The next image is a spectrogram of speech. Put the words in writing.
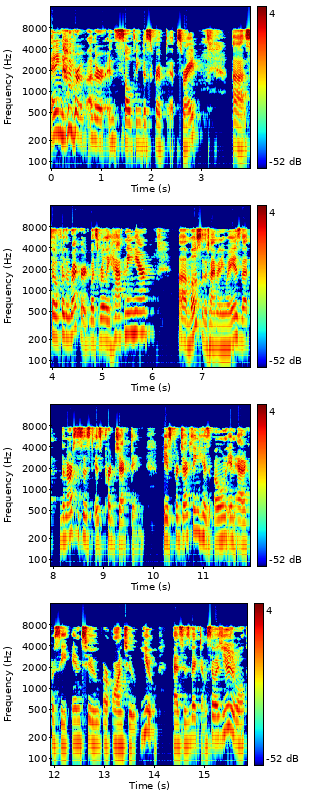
any number of other insulting descriptives, right? Uh, so, for the record, what's really happening here uh, most of the time anyway, is that the narcissist is projecting. He is projecting his own inadequacy into or onto you as his victim. So, as usual,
